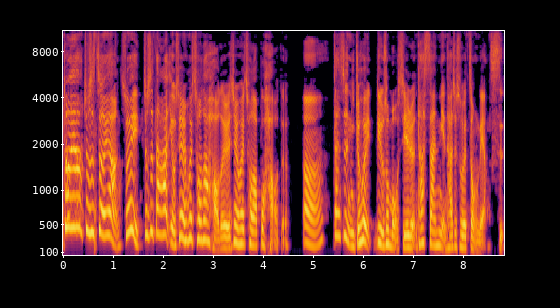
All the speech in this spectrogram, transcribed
对啊，就是这样，所以就是大家有些人会抽到好的，有些人会抽到不好的。嗯，但是你就会，例如说某些人，他三年他就是会中两次。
